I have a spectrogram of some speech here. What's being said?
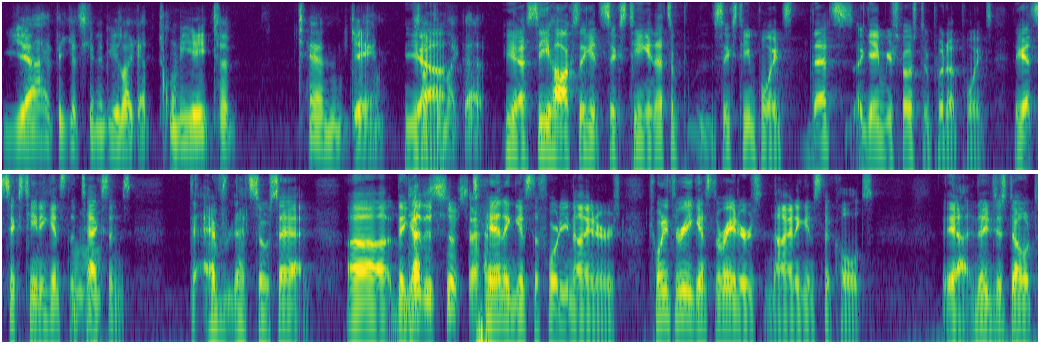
yeah, I think it's going to be like a twenty-eight to 10 game. Yeah. Something like that. Yeah. Seahawks, they get 16. That's a 16 points. That's a game you're supposed to put up points. They got 16 against the mm-hmm. Texans. That's so sad. Uh, they got so 10 against the 49ers, 23 against the Raiders, 9 against the Colts. Yeah, they just don't.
